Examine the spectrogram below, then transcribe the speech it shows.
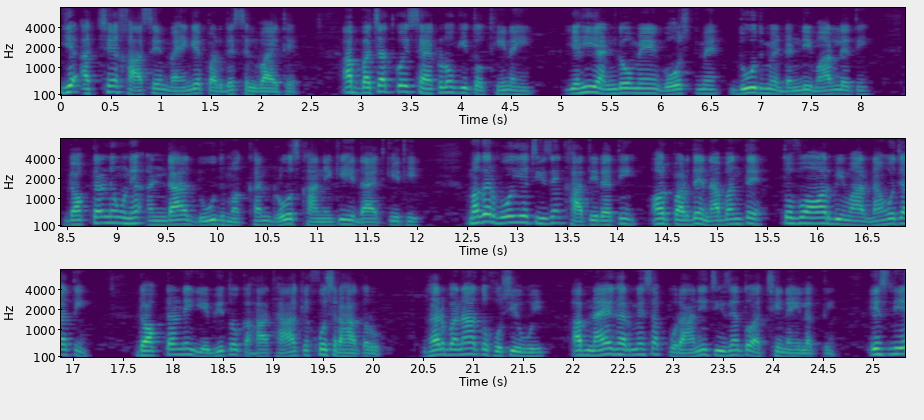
ये अच्छे खासे महँगे पर्दे सिलवाए थे। अब बचत कोई सैकड़ों की तो थी नहीं। यही अंडों में, गोश्त में, दूध में डंडी मार लेती। डॉक्टर ने उन्हें अंडा, दूध, मक्खन रोज खाने की हिदायत की थी। मगर वो ये चीज़ें खाती रहती और पर्दे न बनते तो वो और बीमार न हो जाती। डॉक्टर ने ये भी तो कहा था कि खुश रहा करो। घर बना तो खुशी हुई। अब नए घर में सब पुरानी चीज़ें तो अच्छी नहीं लगती। इसलिए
